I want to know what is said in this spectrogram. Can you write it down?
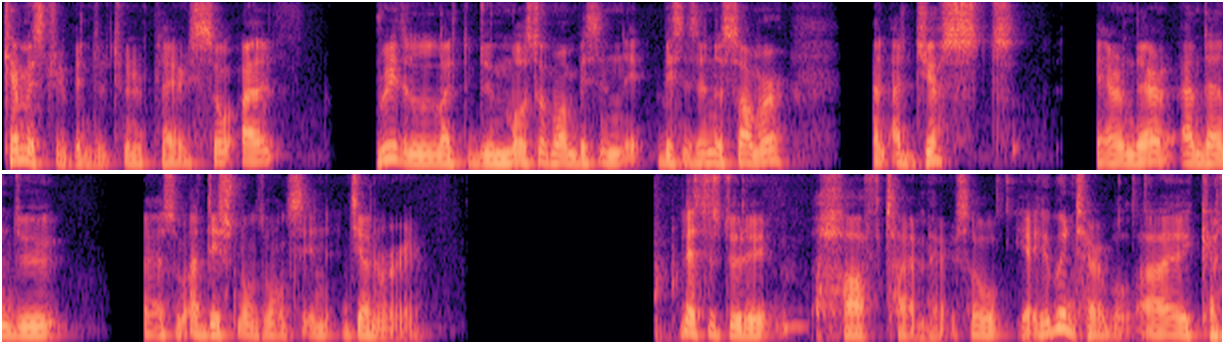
chemistry between the players. So I really like to do most of my business business in the summer and adjust here and there, and then do uh, some additional ones in January. Let's just do the half time here. So yeah, you've been terrible. I can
